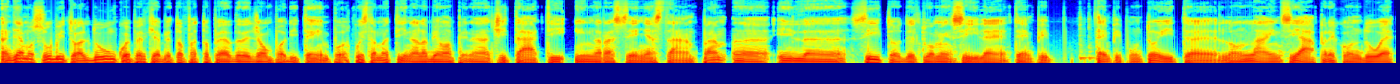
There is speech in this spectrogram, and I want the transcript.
Andiamo subito al dunque perché avete fatto perdere già un po' di tempo. Questa mattina l'abbiamo appena citati in rassegna stampa. Eh, il sito del tuo mensile tempi, tempi.it, eh, l'online, si apre con due,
